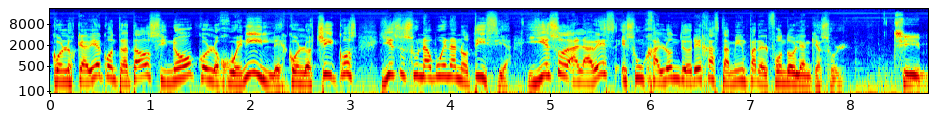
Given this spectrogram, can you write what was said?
con los que había contratado, sino con los juveniles, con los chicos, y eso es una buena noticia. Y eso a la vez es un jalón de orejas también para el Fondo Blanquiazul. Sí,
